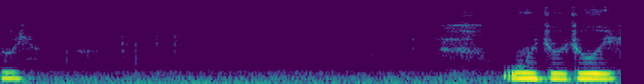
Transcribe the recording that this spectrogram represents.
uy. Uy, uy, uy.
